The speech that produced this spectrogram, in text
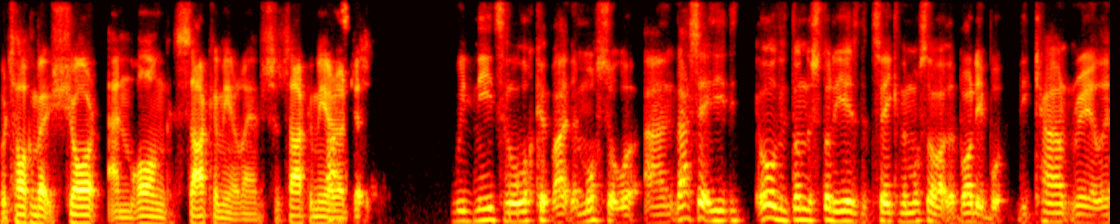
We're talking about short and long sarcomere lengths. So sarcomere are That's just we need to look at like the muscle, and that's it. It- All they've done the study is they've taken the muscle out of the body, but they can't really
